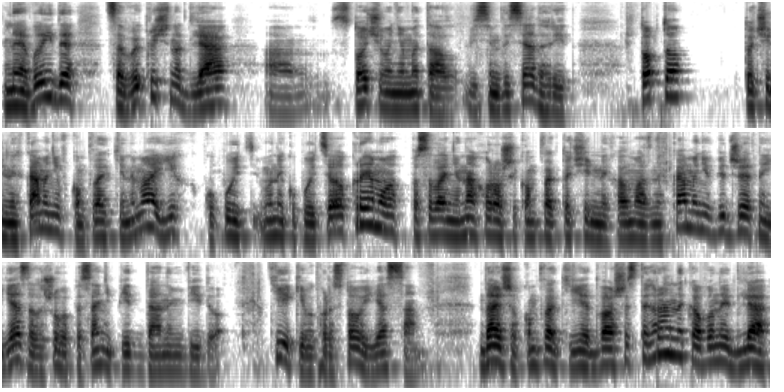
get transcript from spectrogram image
не вийде. Це виключно для сточування металу 80 гріт. Тобто точильних каменів в комплекті немає, їх купують, вони купуються окремо. Посилання на хороший комплект точильних алмазних каменів бюджетний я залишу в описанні під даним відео. Ті, які використовую я сам. Далі в комплекті є два шестигранника, вони для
